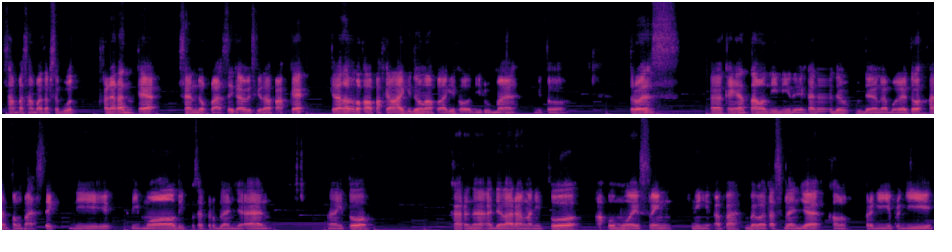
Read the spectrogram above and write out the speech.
sampah-sampah tersebut. Karena kan kayak sendok plastik habis kita pakai kita nggak bakal pakai lagi dong apalagi kalau di rumah gitu. Terus uh, kayaknya tahun ini deh kan udah udah nggak boleh tuh kantong plastik di di mall di pusat perbelanjaan. Nah itu karena ada larangan itu aku mulai sering ini apa bawa tas belanja kalau pergi-pergi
